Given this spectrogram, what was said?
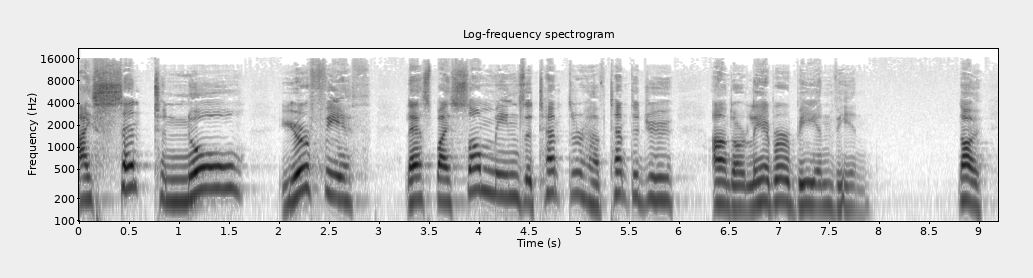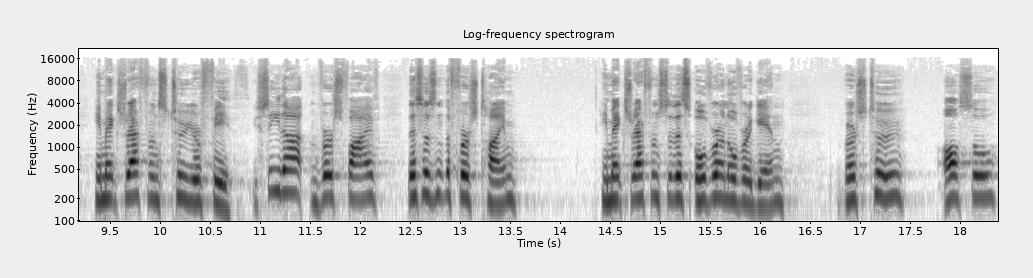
I sent to know your faith lest by some means the tempter have tempted you and our labor be in vain. Now, he makes reference to your faith. You see that in verse 5? This isn't the first time. He makes reference to this over and over again. Verse 2 also.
